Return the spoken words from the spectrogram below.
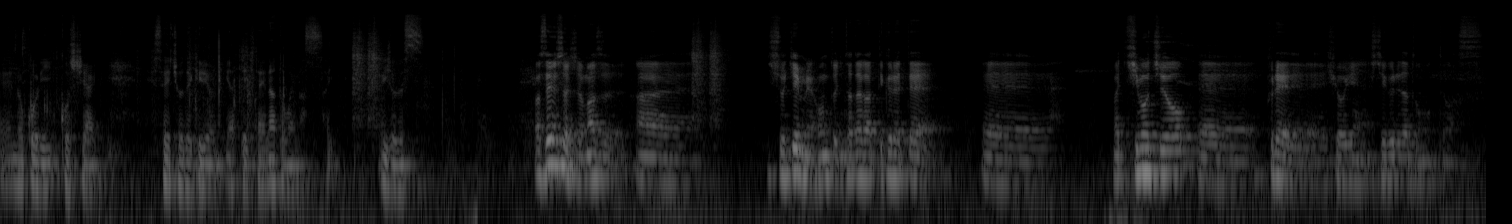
え、残り5試合成長できるようにやっていきたいなと思います、はい、以上です。選手たちはまず、え一生懸命本当に戦ってくれて、えーまあ、気持ちを、えー、プレーで表現してくれたと思ってます。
